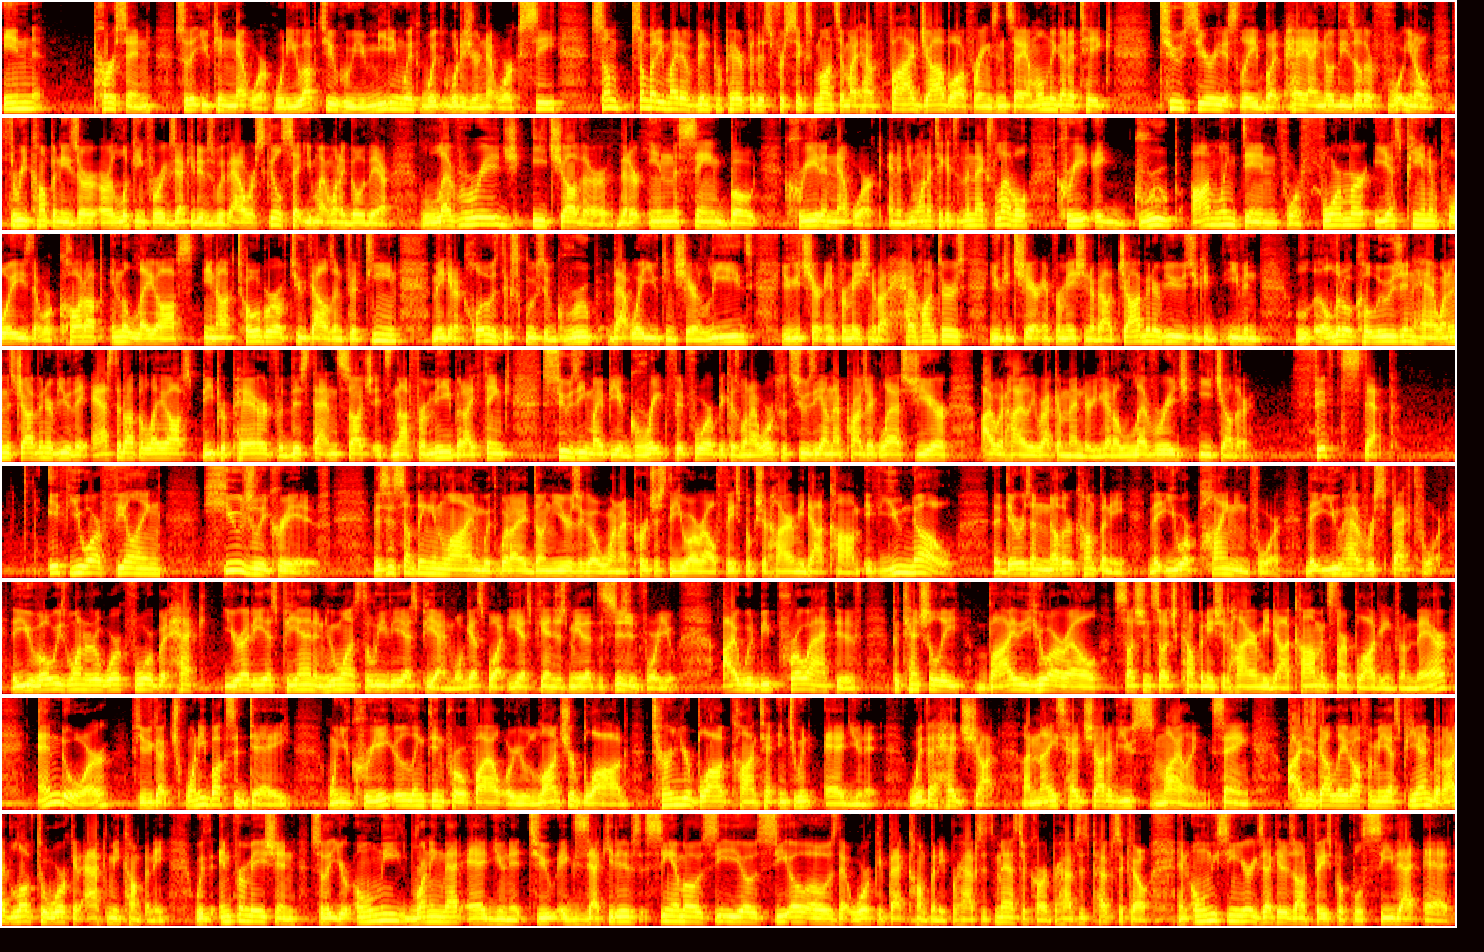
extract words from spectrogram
in person so that you can network. What are you up to? Who are you meeting with? What, what does your network see? Some somebody might have been prepared for this for six months and might have five job offerings and say, I'm only going to take too seriously, but hey, I know these other four, you know three companies are, are looking for executives with our skill set. You might want to go there. Leverage each other that are in the same boat. Create a network, and if you want to take it to the next level, create a group on LinkedIn for former ESPN employees that were caught up in the layoffs in October of 2015. Make it a closed, exclusive group. That way, you can share leads. You could share information about headhunters. You could share information about job interviews. You could even even a little collusion. Hey, I went in this job interview. They asked about the layoffs. Be prepared for this, that, and such. It's not for me, but I think Susie might be a great fit for it because when I worked with Susie on that project last year, I would highly recommend her. You got to leverage each other. Fifth step if you are feeling hugely creative, this is something in line with what I had done years ago when I purchased the URL facebookshouldhireme.com. If you know that there is another company that you are pining for, that you have respect for, that you've always wanted to work for, but heck, you're at ESPN and who wants to leave ESPN? Well, guess what? ESPN just made that decision for you. I would be proactive, potentially buy the URL such and such company should hire me.com and start blogging from there. And or if you've got 20 bucks a day, when you create your LinkedIn profile or you launch your blog, turn your blog content into an ad unit with a headshot, a nice headshot of you smiling, saying, I just got laid off from ESPN, but I'd love to work at Acme Company with information so that you're only running that ad unit to executives, CMOs, CEOs, COOs that work at that company. Perhaps it's MasterCard, perhaps it's PepsiCo, and only senior executives on Facebook will see that ad.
